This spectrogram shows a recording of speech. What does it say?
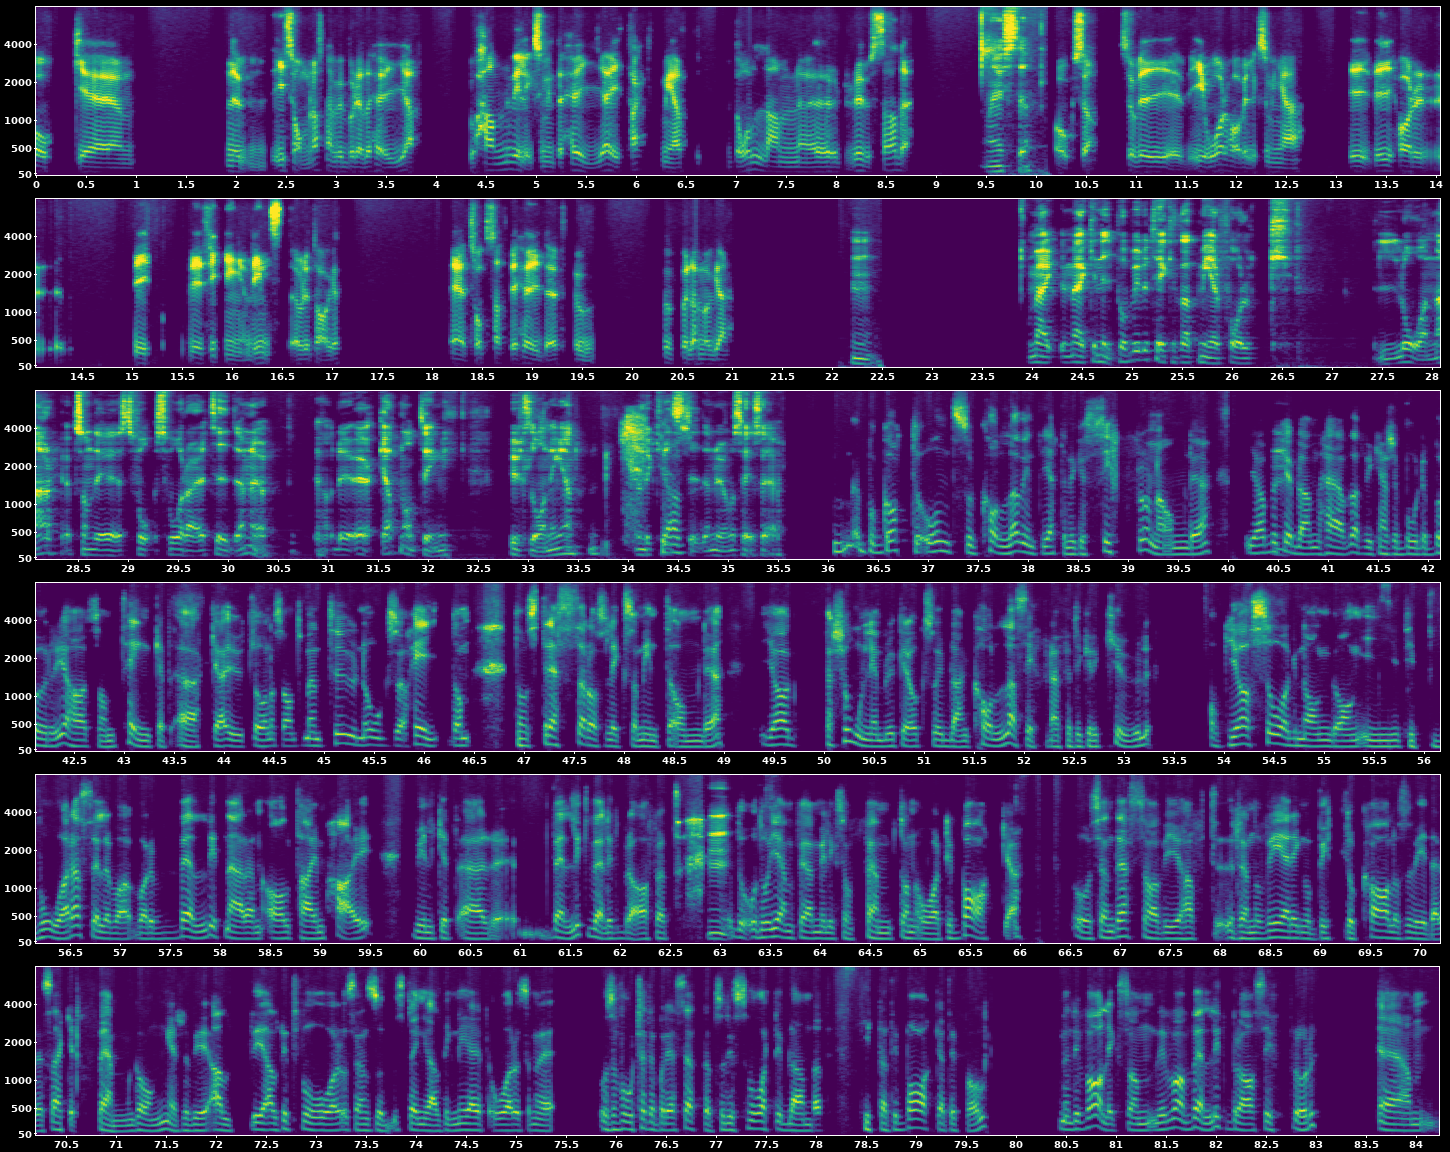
Och eh, nu i somras när vi började höja, då hann vi liksom inte höja i takt med att dollarn eh, rusade. Ja, just det. Också. Så vi, i år har vi liksom inga vi, vi, har, vi, vi fick ingen vinst överhuvudtaget. Eh, trots att vi höjde för, för fulla muggar. Mm. Märker, märker ni på biblioteket att mer folk lånar eftersom det är svå, svårare tider nu? Har det ökat någonting, utlåningen, under kristiden nu om man säger så? Här? på gott och ont så kollar vi inte jättemycket siffrorna om det. Jag brukar mm. ibland hävda att vi kanske borde börja ha ett sånt tänk att öka utlån och sånt. Men tur nog så, hej, de, de stressar oss liksom inte om det. Jag personligen brukar också ibland kolla siffrorna för jag tycker det är kul. Och jag såg någon gång i typ våras eller var, var det väldigt nära en all time high. Vilket är väldigt, väldigt bra. för att mm. då, Och då jämför jag med liksom 15 år tillbaka. Och sen dess har vi haft renovering och bytt lokal och så vidare säkert fem gånger. Så vi är alltid, alltid två år och sen så stänger allting ner ett år och, sen det, och så fortsätter på det sättet. Så det är svårt ibland att hitta tillbaka till folk. Men det var liksom, det var väldigt bra siffror. Um,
